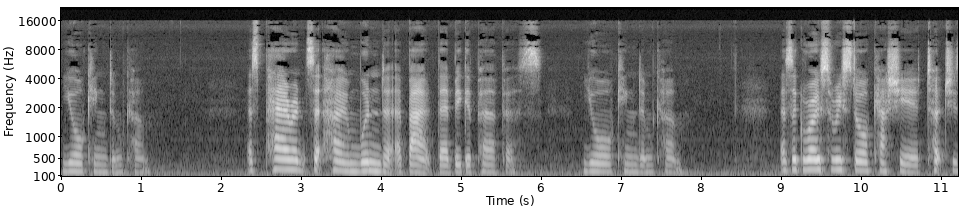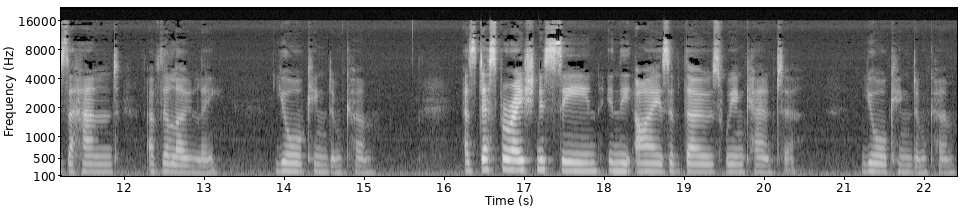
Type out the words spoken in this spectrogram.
your kingdom come. As parents at home wonder about their bigger purpose, your kingdom come. As a grocery store cashier touches the hand of the lonely, your kingdom come. As desperation is seen in the eyes of those we encounter, your kingdom come.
